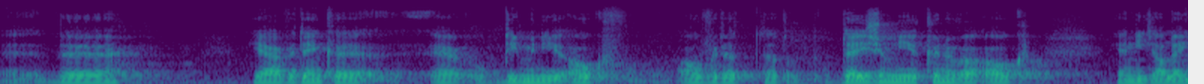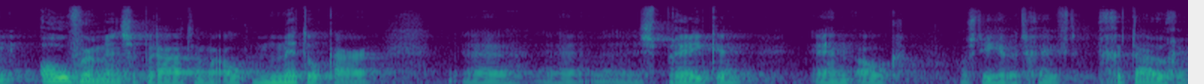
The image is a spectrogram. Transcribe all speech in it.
uh, we, ja, we denken er op die manier ook over dat, dat op, deze manier kunnen we ook ja, niet alleen over mensen praten, maar ook met elkaar uh, spreken en ook, als de Heer het geeft, getuigen.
